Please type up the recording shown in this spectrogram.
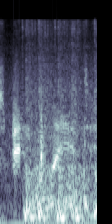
has been planted.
